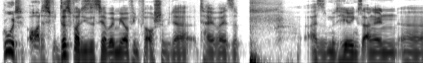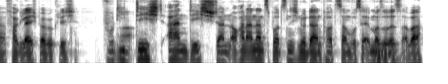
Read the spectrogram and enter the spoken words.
Gut, oh, das, das war dieses Jahr bei mir auf jeden Fall auch schon wieder teilweise, pff, also mit Heringsangeln äh, vergleichbar wirklich, wo die Ja. dicht an dicht standen, auch an anderen Spots, nicht nur da in Potsdam, wo es ja immer so Mhm. ist, aber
